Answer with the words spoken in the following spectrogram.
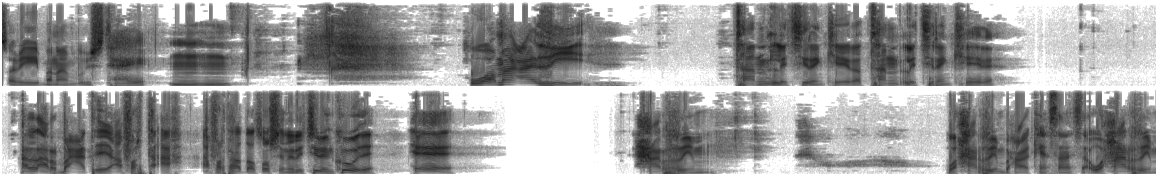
Sabigi bannaan buu istaagay. Wa maca dii tan la jirankeeda tan la jirankeeda. Al arbacat ee afarta ah. Afarta haddaa soo sheegnay la jirankooda hee xarim waxarim baxaa keensanaysaa. Waxarim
